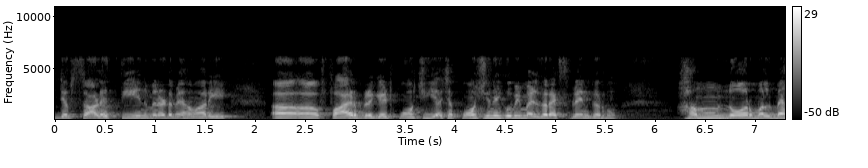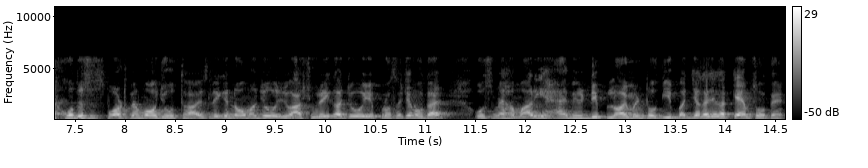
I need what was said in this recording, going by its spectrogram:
जब साढ़े तीन मिनट में हमारी फायर ब्रिगेड पहुँची अच्छा पहुँचने को भी मैं जरा एक्सप्लेन कर दूँ। हम नॉर्मल मैं खुद उस स्पॉट पे मौजूद था, इसलिए कि नॉर्मल जो आशूरे का जो ये प्रोसेशन होता है, उसमें हमारी हैवी डिप्लॉयमेंट होती है जगह जगह कैंप्स होते हैं।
